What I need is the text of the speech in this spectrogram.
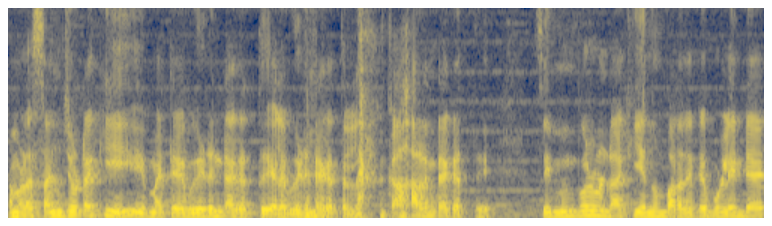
നമ്മളെ സഞ്ജുട്ടക്ക് ഈ മറ്റേ വീടിന്റെ അകത്ത് അല്ല വീടിന്റെ അകത്തല്ല കാറിന്റെ അകത്ത് സ്വിമ്മിംഗ് പൂൾ ഉണ്ടാക്കി എന്നും പറഞ്ഞിട്ട് പുള്ളിന്റെ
